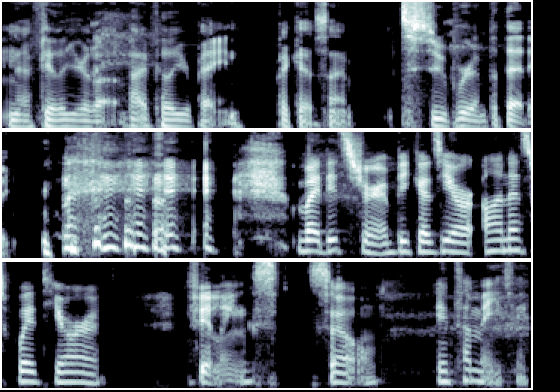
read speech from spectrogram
And I feel your love. I feel your pain because I'm super empathetic. but it's true because you're honest with your feelings. So it's amazing.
